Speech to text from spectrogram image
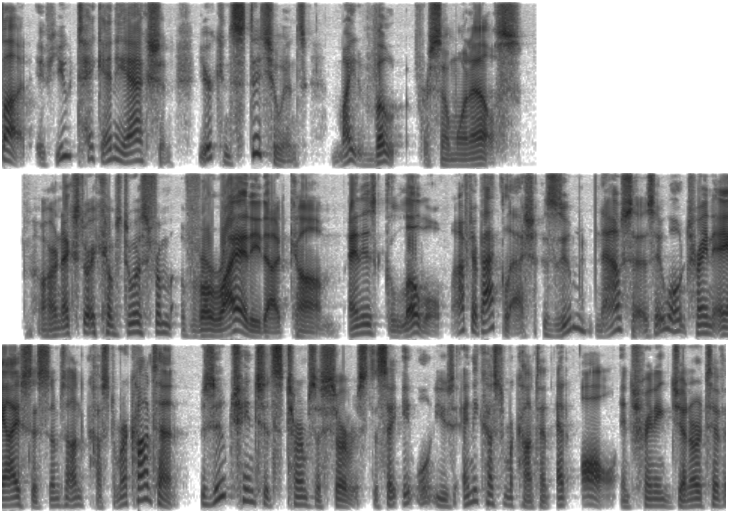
but if you take any action, your constituents might vote for someone else. Our next story comes to us from Variety.com and is global. After backlash, Zoom now says it won't train AI systems on customer content. Zoom changed its terms of service to say it won't use any customer content at all in training generative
